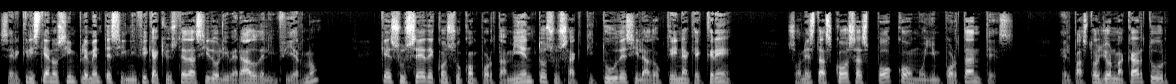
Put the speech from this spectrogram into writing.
¿Ser cristiano simplemente significa que usted ha sido liberado del infierno? ¿Qué sucede con su comportamiento, sus actitudes y la doctrina que cree? Son estas cosas poco o muy importantes. El pastor John MacArthur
